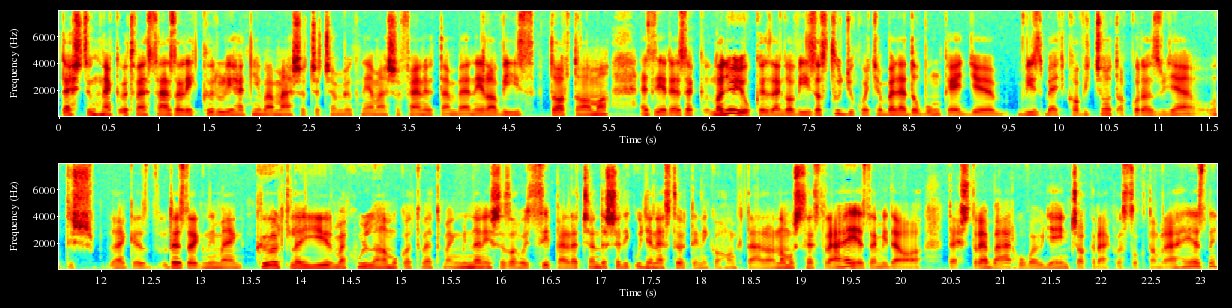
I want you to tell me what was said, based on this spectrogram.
testünknek 50% körüli, hát nyilván más a csecsemőknél, más a felnőtt embernél a víz tartalma, ezért ezek nagyon jó közeg a víz, azt tudjuk, hogyha beledobunk egy vízbe egy kavicsot, akkor az ugye ott is elkezd rezegni, meg kört leír, meg hullámokat vet, meg minden, és ez ahogy szépen lecsendesedik, ugyanezt történik a hangtállal. Na most, ha ezt ráhelyezem ide a testre, bárhova, ugye én csakrákra szoktam ráhelyezni,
